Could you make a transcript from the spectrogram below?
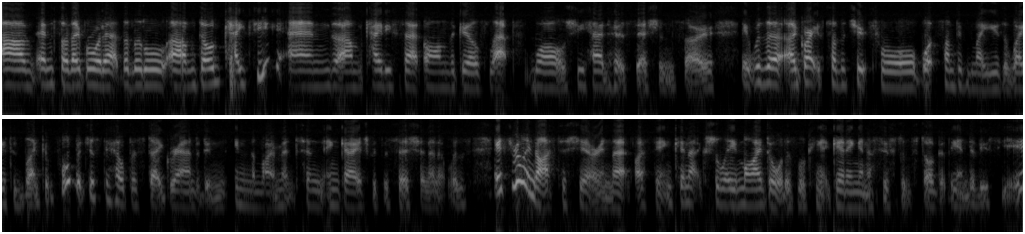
Um, and so they brought out the little um, dog Katie, and um, Katie sat on the girl's lap while she had her session. So it was a, a great substitute for what some people may use a weighted blanket for, but just to help us stay grounded in, in the moment and engage with the session. And it was, it's really nice to share in that, I think. And actually, my daughter's looking at getting an assistance dog at the end of this year.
